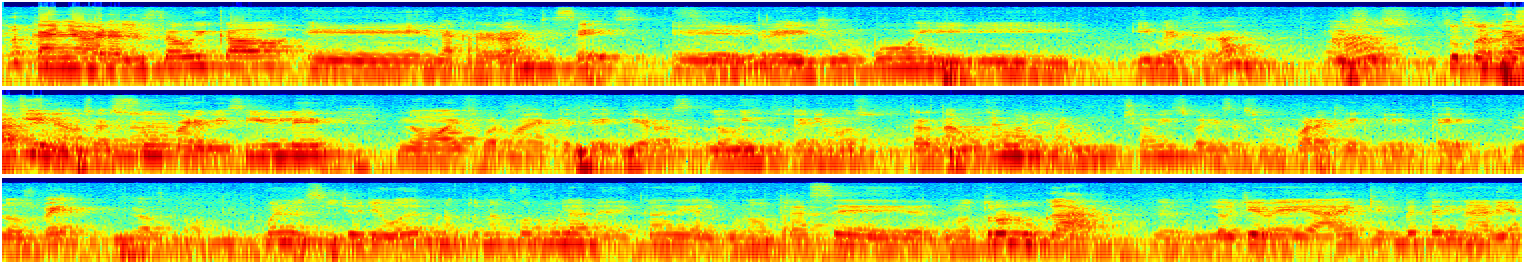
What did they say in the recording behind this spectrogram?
Cañaveral está ubicado eh, en la carrera 26, eh, Sí. entre Jumbo y, y, y Mercagán. Ah, Eso es, es súper una fácil, esquina, o sea, es una- súper visible, no hay forma de que te pierdas. Lo mismo, tenemos, tratamos de manejar mucha visualización para que el cliente nos vea, nos note. Bueno, si yo llevo de pronto una fórmula médica de alguna otra sede, de algún otro lugar, lo llevé a X veterinaria,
